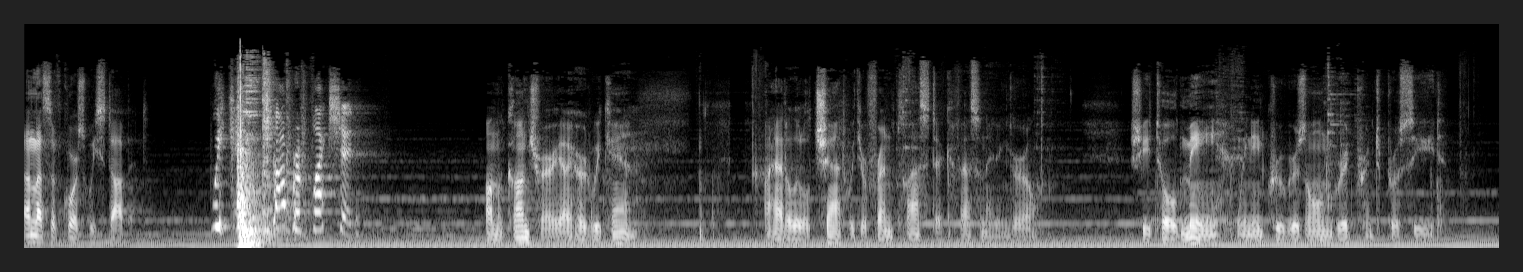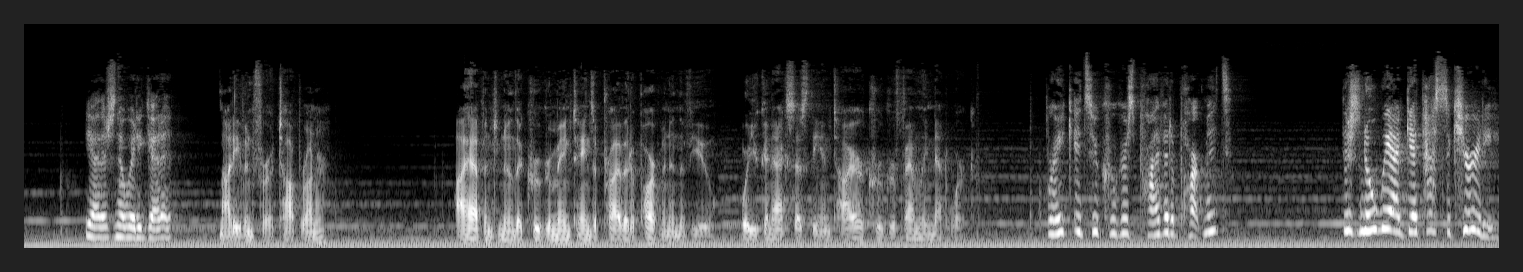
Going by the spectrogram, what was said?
Unless, of course, we stop it. We can't stop Reflection! On the contrary, I heard we can. I had a little chat with your friend Plastic, fascinating girl. She told me we need Kruger's own grid print to proceed. Yeah, there's no way to get it. Not even for a top runner? I happen to know that Kruger maintains a private apartment in the View, where you can access the entire Kruger family network. Break into Kruger's private apartment? There's no way I'd get past security.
